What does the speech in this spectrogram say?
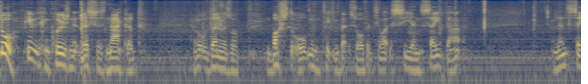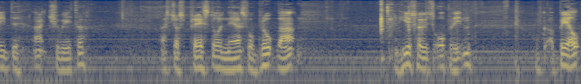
So, came to the conclusion that this is knackered. And what we've done was we've burst it open, taken bits off it to let us see inside that. And inside the actuator, that's just pressed on there, so we broke that. And here's how it's operating. We've got a belt,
